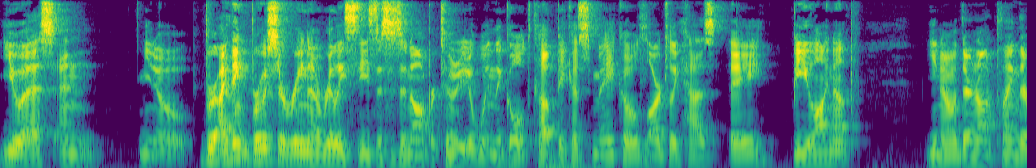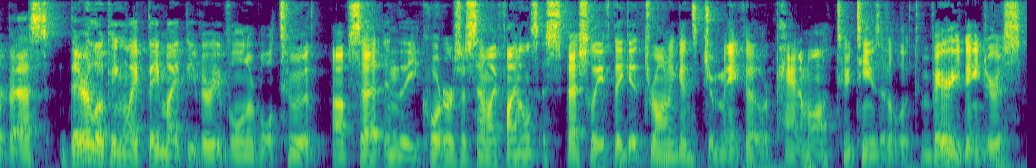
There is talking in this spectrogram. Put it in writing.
U.S. and you know, I think Bruce Arena really sees this as an opportunity to win the Gold Cup because Mexico largely has a B lineup. You know, they're not playing their best. They're looking like they might be very vulnerable to an upset in the quarters or semifinals, especially if they get drawn against Jamaica or Panama, two teams that have looked very dangerous.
